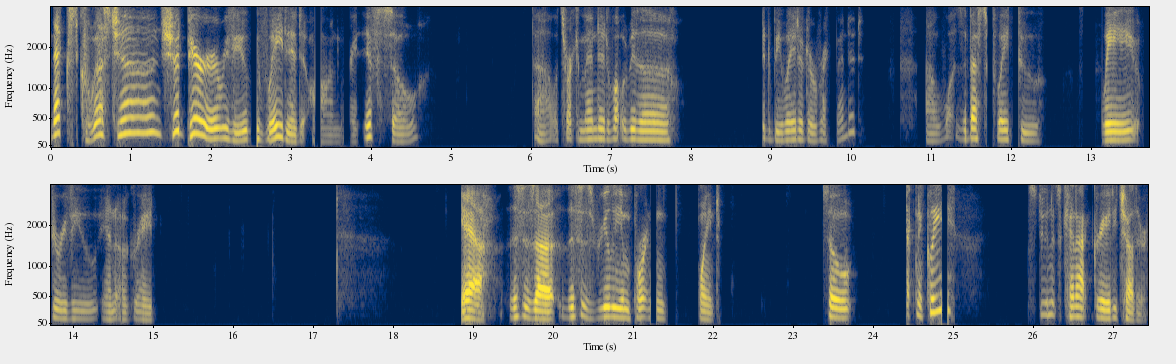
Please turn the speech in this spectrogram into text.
Next question, should peer review be weighted on grade? If so, uh, what's recommended? What would be the, should it be weighted or recommended? Uh, what is the best way to weigh peer review in a grade? Yeah, this is a this is really important point. So technically, students cannot grade each other.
